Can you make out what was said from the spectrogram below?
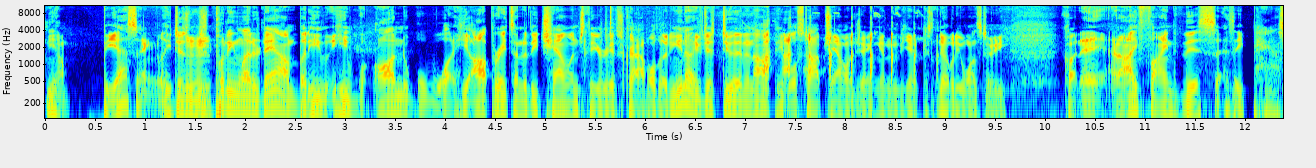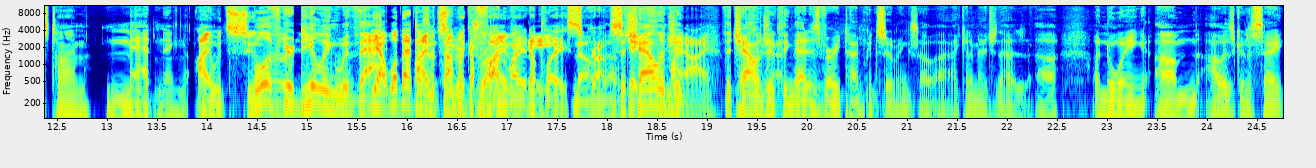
you know BSing. He just, just putting letters down, but he he on what he operates under the challenge theory of Scrabble. That you know, you just do it enough, people stop challenging, and yeah, because nobody wants to be caught. And I find this as a pastime maddening. I would sooner. Well, if you're dealing with that, Yeah, well, that doesn't sound like a fun way to play No, Scrabble. no, the challenging, eye. the challenging thing that is very time consuming. So I I can imagine that is uh, annoying. Um, I was going to say,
